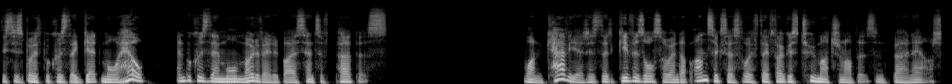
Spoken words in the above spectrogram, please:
This is both because they get more help and because they're more motivated by a sense of purpose. One caveat is that givers also end up unsuccessful if they focus too much on others and burn out.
